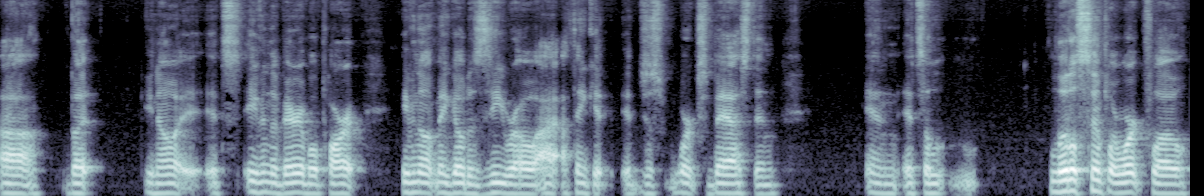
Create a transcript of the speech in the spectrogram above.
Uh, but you know, it, it's even the variable part, even though it may go to zero, I, I think it it just works best and and it's a little simpler workflow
